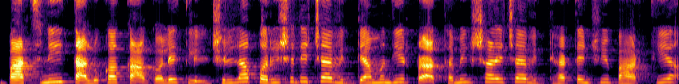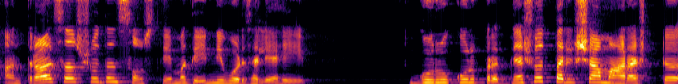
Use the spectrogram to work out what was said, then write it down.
बाचणी तालुका कागल येथील जिल्हा परिषदेच्या विद्यामंदिर प्राथमिक शाळेच्या विद्यार्थ्यांची भारतीय अंतराळ संशोधन संस्थेमध्ये निवड झाली आहे. गुरुकुल प्रज्ञाशोध परीक्षा महाराष्ट्र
